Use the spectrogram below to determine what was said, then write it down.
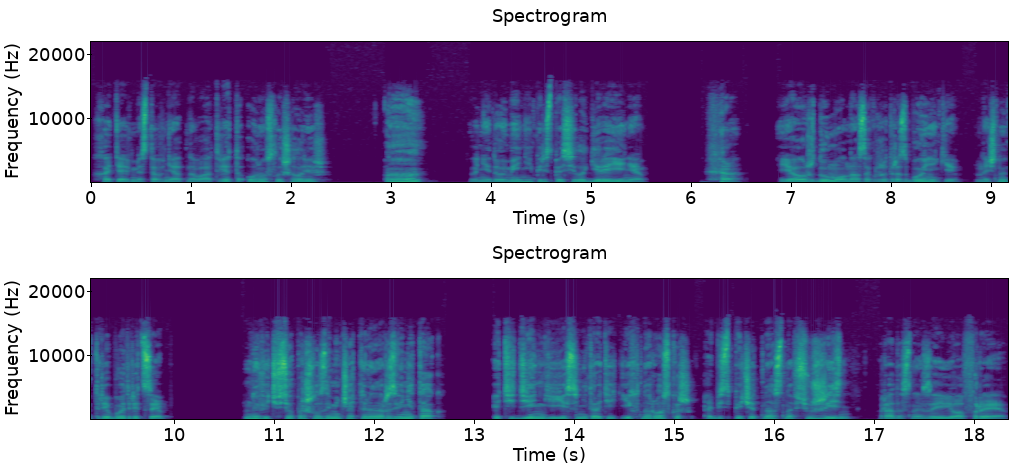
Хотя вместо внятного ответа он услышал лишь «А?», в недоумении переспросила героиня. «Ха, я уж думал, нас окружат разбойники, начнут требовать рецепт». «Но ведь все прошло замечательно, разве не так?» Эти деньги, если не тратить их на роскошь, обеспечат нас на всю жизнь», – радостно заявила Фрея.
